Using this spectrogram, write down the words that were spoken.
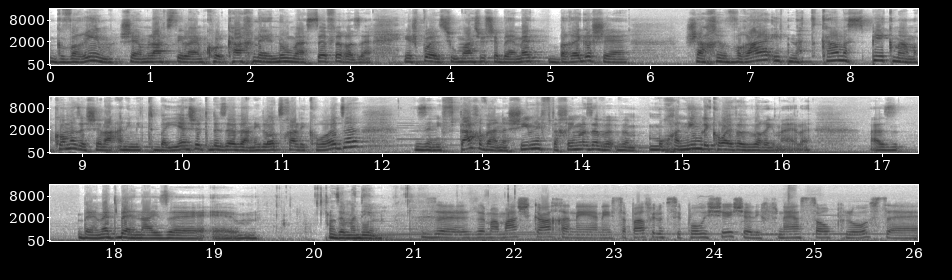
גברים שהמלצתי להם כל כך נהנו מהספר הזה. יש פה איזשהו משהו שבאמת ברגע ש... שהחברה התנתקה מספיק מהמקום הזה שלה, אני מתביישת בזה ואני לא צריכה לקרוא את זה, זה נפתח ואנשים נפתחים לזה ו- ומוכנים לקרוא את הדברים האלה. אז באמת בעיניי זה, אה, זה מדהים. זה, זה ממש כך, אני, אני אספר אפילו סיפור אישי שלפני עשור פלוס, אה,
